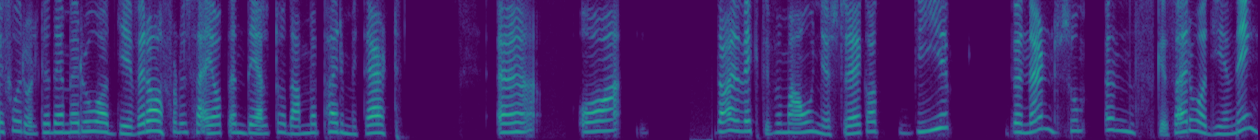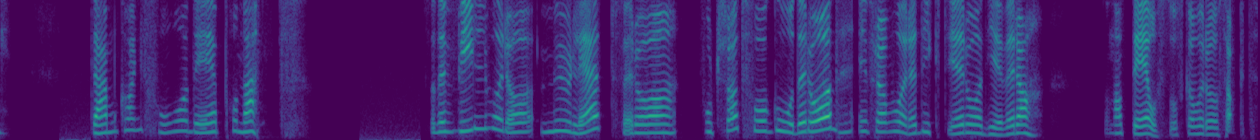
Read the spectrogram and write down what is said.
i forhold til det med rådgivere, for du sier at en del av dem er permittert. Eh, og da er det viktig for meg å understreke at de bøndene som ønsker seg rådgivning, de kan få det på nett. Så det vil være mulighet for å fortsatt få gode råd fra våre dyktige rådgivere. Sånn at det også skal være sagt.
